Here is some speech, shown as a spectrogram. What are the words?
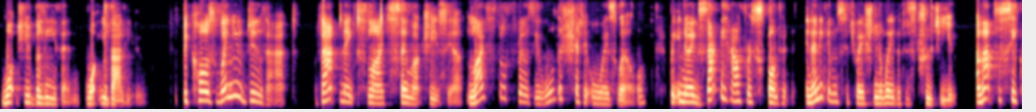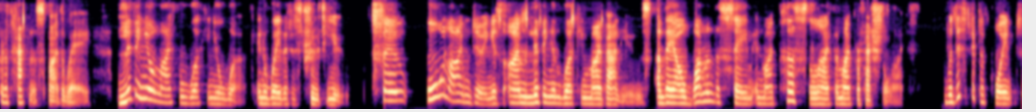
what you believe in, what you value. Because when you do that, that makes life so much easier. Life still throws you all the shit it always will, but you know exactly how to respond to it in any given situation in a way that is true to you. And that's a secret of happiness, by the way, living your life and working your work in a way that is true to you. So all I'm doing is I'm living and working my values, and they are one and the same in my personal life and my professional life. With this particular point,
